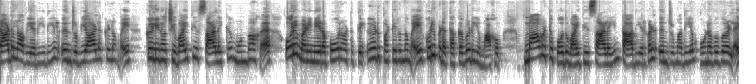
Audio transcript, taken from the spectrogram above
நாடளாவிய ரீதியில் இன்று வியாழக்கிழமை கிளிநொச்சி வைத்தியசாலைக்கு முன்பாக ஒரு மணி நேர போராட்டத்தில் ஈடுபட்டிருந்தமை குறிப்பிடத்தக்க விடயமாகும். மாவட்ட பொது வைத்தியசாலையின் தாதியர்கள் இன்று மதியம் உணவு வேளை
